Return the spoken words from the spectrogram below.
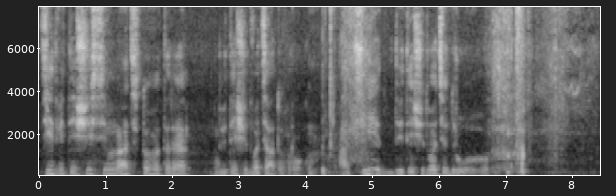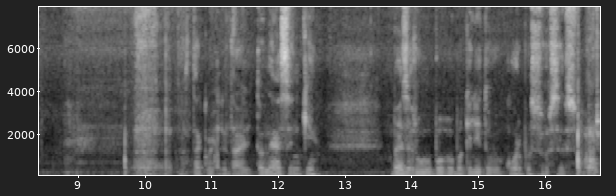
Ці 2017-2020 року. А ці 2022. Ось так виглядають тонесенькі, без грубого бакелітового корпусу, все супер.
